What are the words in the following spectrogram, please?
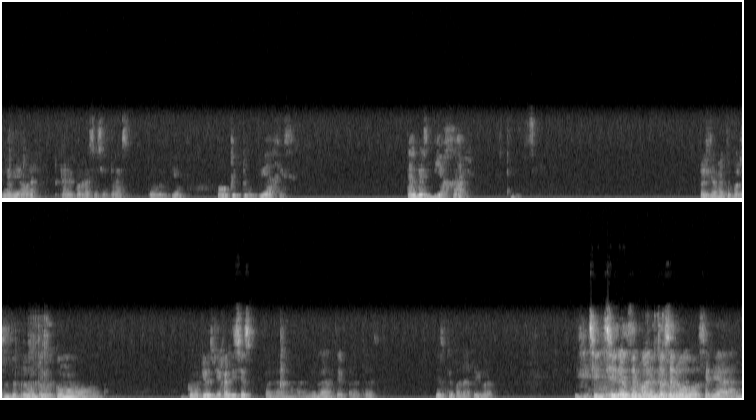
media hora, que recorras hacia atrás todo el tiempo. O que tú viajes. Tal vez viajar. es que no sé. Precisamente por eso te pregunto, güey, ¿cómo, ¿cómo quieres viajar? Dices para adelante, para atrás. Dices que para arriba. Sí, sí, desde el momento cero sería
